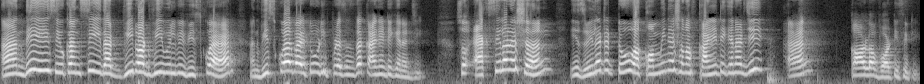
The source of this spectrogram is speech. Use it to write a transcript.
and this you can see that v dot v will be v square and v square by 2 represents the kinetic energy. So, acceleration is related to a combination of kinetic energy and curl of vorticity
